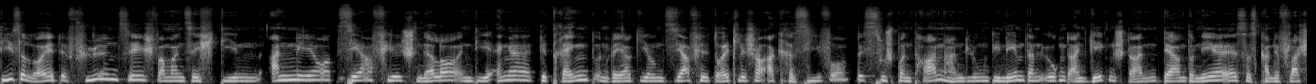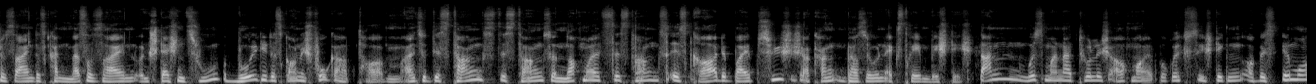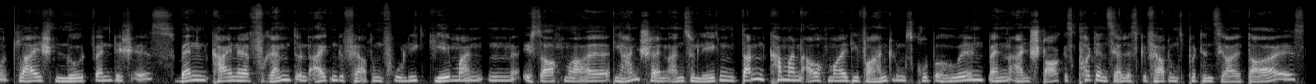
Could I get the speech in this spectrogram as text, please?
Diese Leute fühlen sich, wenn man sich denen annähert, sehr viel schneller in die Enge gedrängt und reagieren sehr viel deutlicher, aggressiver bis zu Spontanhandlungen. Die nehmen dann irgendein ein Gegenstand, der in der Nähe ist, das kann eine Flasche sein, das kann ein Messer sein und stechen zu, obwohl die das gar nicht vorgehabt haben. Also Distanz, Distanz und nochmals Distanz ist gerade bei psychisch erkrankten Personen extrem wichtig. Dann muss man natürlich auch mal berücksichtigen, ob es immer gleich notwendig ist, wenn keine Fremd- und Eigengefährdung vorliegt, jemanden, ich sag mal, die Handschellen anzulegen, dann kann man auch mal die Verhandlungsgruppe holen, wenn ein starkes potenzielles Gefährdungspotenzial da ist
